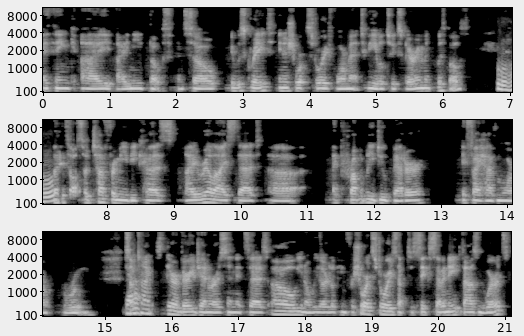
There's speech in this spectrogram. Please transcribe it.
I think I, I need both. And so it was great in a short story format to be able to experiment with both. Mm-hmm. But it's also tough for me because I realize that, uh, I probably do better if I have more room. Yeah. Sometimes they're very generous and it says, oh, you know, we are looking for short stories up to six, seven, eight thousand words.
